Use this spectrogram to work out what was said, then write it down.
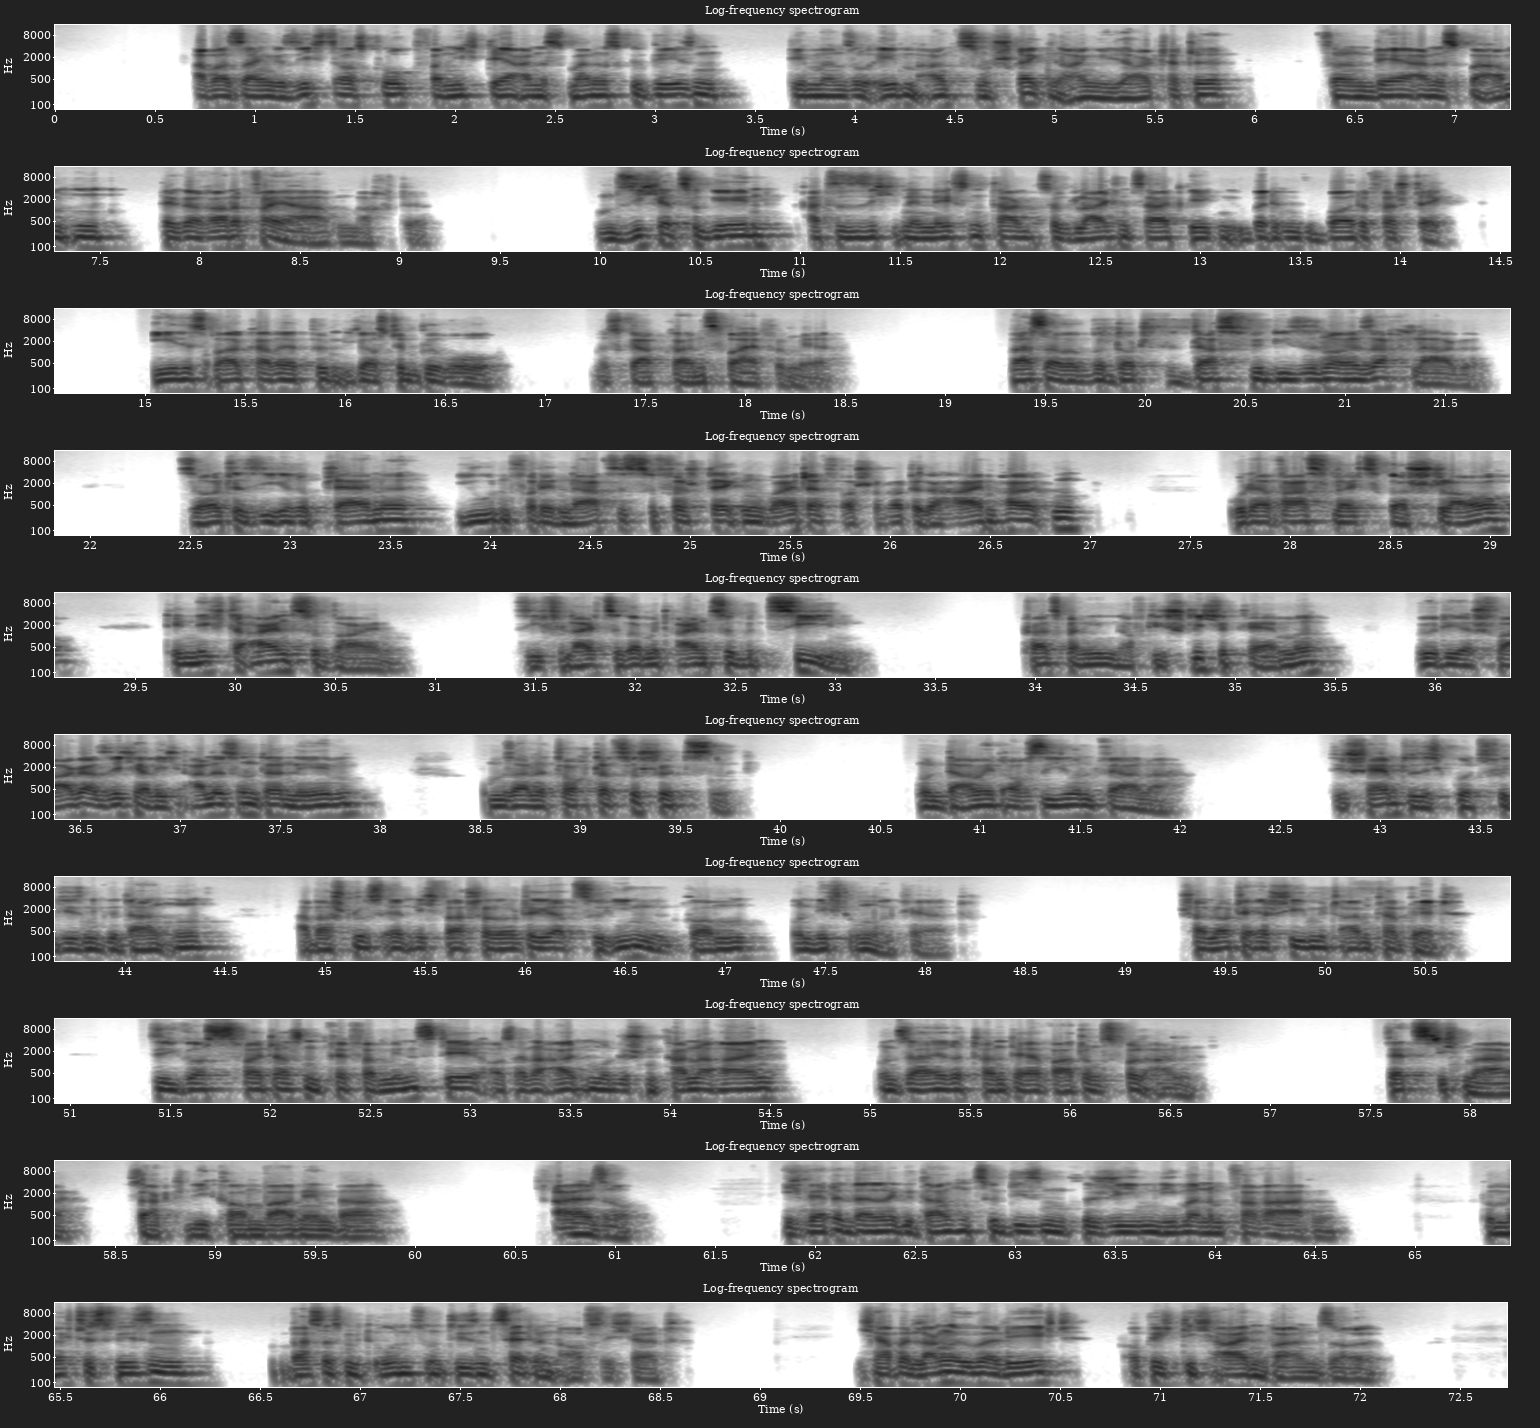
Aber sein Gesichtsausdruck war nicht der eines Mannes gewesen, dem man soeben Angst und Schrecken eingejagt hatte, sondern der eines Beamten, der gerade Feierabend machte. Um sicher zu gehen, hatte sie sich in den nächsten Tagen zur gleichen Zeit gegenüber dem Gebäude versteckt. Jedes Mal kam er pünktlich aus dem Büro. Es gab keinen Zweifel mehr. Was aber bedeutete das für diese neue Sachlage? Sollte sie ihre Pläne, Juden vor den Nazis zu verstecken, weiter vor Charlotte geheim halten? Oder war es vielleicht sogar schlau, die Nichte einzuweihen, sie vielleicht sogar mit einzubeziehen? Falls man ihnen auf die Schliche käme, würde ihr Schwager sicherlich alles unternehmen, um seine Tochter zu schützen. Und damit auch sie und Werner. Sie schämte sich kurz für diesen Gedanken, aber schlussendlich war Charlotte ja zu ihnen gekommen und nicht umgekehrt. Charlotte erschien mit einem Tablett. Sie goss zwei Tassen Pfefferminztee aus einer altmodischen Kanne ein und sah ihre Tante erwartungsvoll an. Setz dich mal, sagte die kaum wahrnehmbar. Also, ich werde deine Gedanken zu diesem Regime niemandem verraten. Du möchtest wissen, was es mit uns und diesen Zetteln auf sich hat. Ich habe lange überlegt, ob ich dich einweihen soll.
